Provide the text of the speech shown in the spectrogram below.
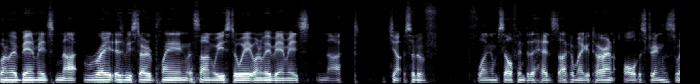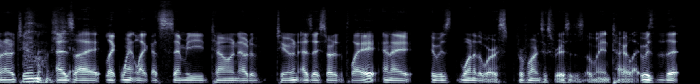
one of my bandmates not right as we started playing the song "We Used to Wait." One of my bandmates knocked, jump, sort of flung himself into the headstock of my guitar, and all the strings went out of tune Oh, as shit. I like went like a semitone out of tune as I started to play, and I it was one of the worst performance experiences of my entire life. It was the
